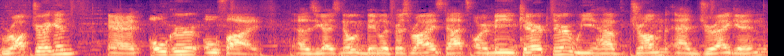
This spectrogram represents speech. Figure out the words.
Rock Dragon and Ogre O5. As you guys know in Beyblade Burst Rise, that's our main character. We have Drum and Dragon.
